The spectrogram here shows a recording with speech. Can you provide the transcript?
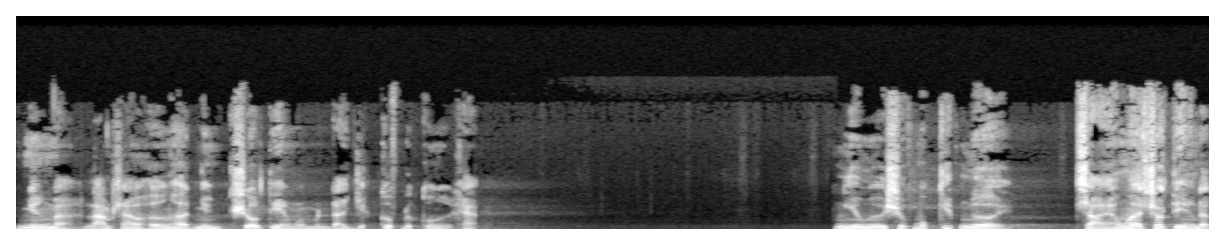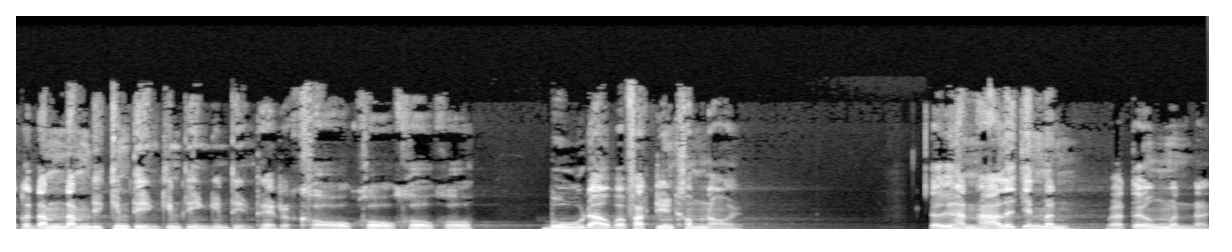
nhưng mà làm sao hưởng hết những số tiền mà mình đã giật cướp được của người khác? Nhiều người suốt một kiếp người xài không hết số tiền đó có đâm đâm đi kiếm tiền kiếm tiền kiếm tiền. Thế rồi khổ khổ khổ khổ. Bù đau và phát triển không nổi. Tự hành hạ lấy chính mình và tưởng mình là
